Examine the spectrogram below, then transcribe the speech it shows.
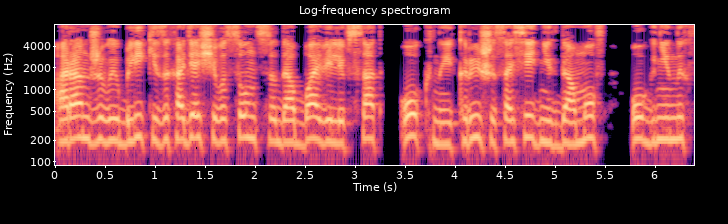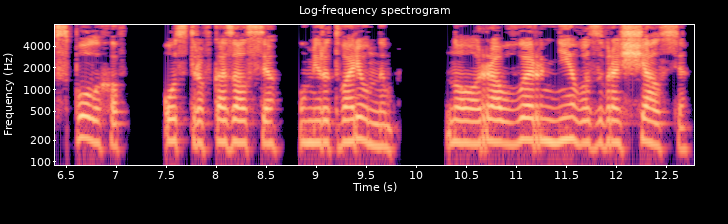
Оранжевые блики заходящего солнца добавили в сад окна и крыши соседних домов огненных всполохов. Остров казался умиротворенным. но Раввер не возвращался.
